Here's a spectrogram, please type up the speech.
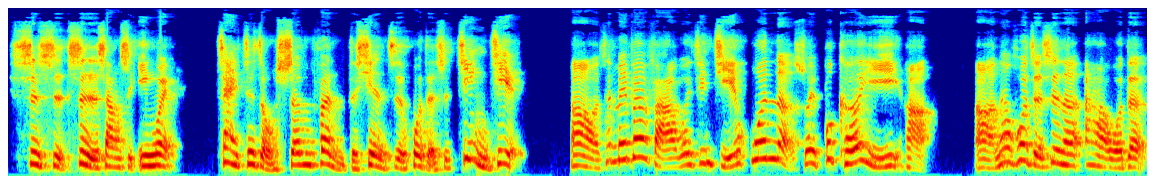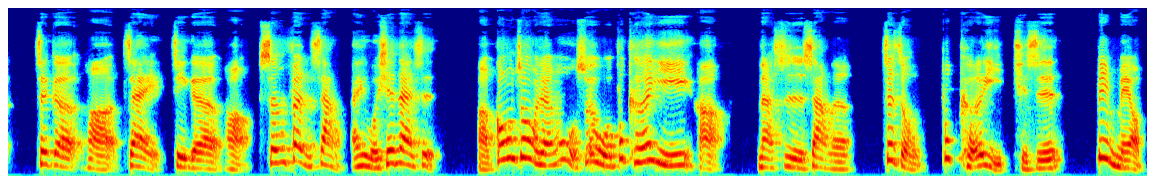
事实事实上是因为在这种身份的限制或者是境界啊，这没办法，我已经结婚了，所以不可以哈啊，那或者是呢啊，我的这个哈，在这个啊身份上，哎，我现在是。啊，公众人物，所以我不可以哈、那事实上呢，这种不可以，其实并没有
